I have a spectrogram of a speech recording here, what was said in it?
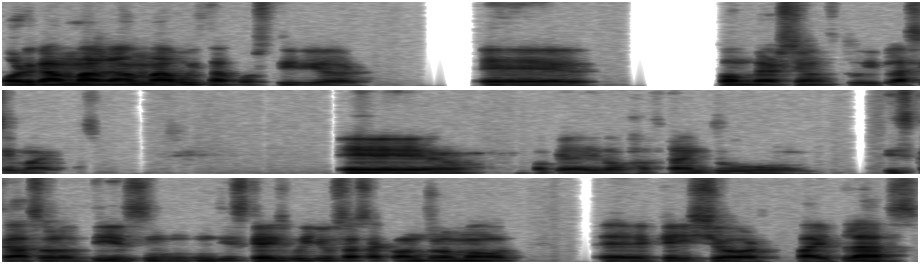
or gamma gamma with a posterior conversion to E plus E minus. Okay, I don't have time to discuss all of this. In, in this case, we use as a control mode uh, K short pi plus.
